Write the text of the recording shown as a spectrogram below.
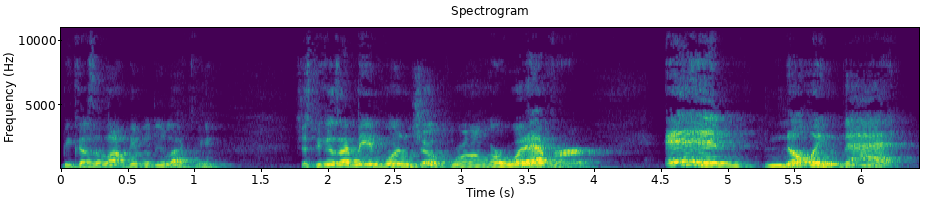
Because a lot of people do like me. Just because I made one joke wrong or whatever. And knowing that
